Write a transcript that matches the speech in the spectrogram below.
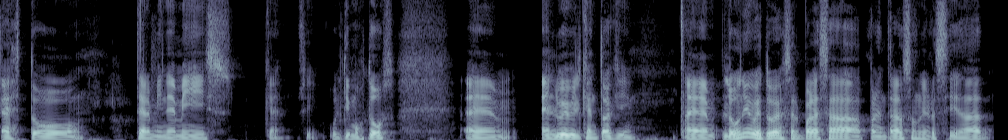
esto terminé mis ¿qué? Sí, últimos dos em, en Louisville, Kentucky. Em, lo único que tuve que hacer para, esa, para entrar a esa universidad,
